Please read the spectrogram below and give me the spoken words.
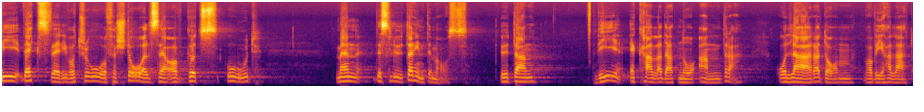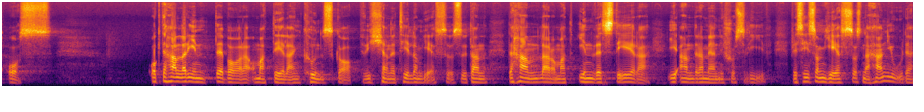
Vi växer i vår tro och förståelse av Guds ord. Men det slutar inte med oss, utan vi är kallade att nå andra och lära dem vad vi har lärt oss. Och det handlar inte bara om att dela en kunskap vi känner till om Jesus, utan det handlar om att investera i andra människors liv. Precis som Jesus, när han gjorde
